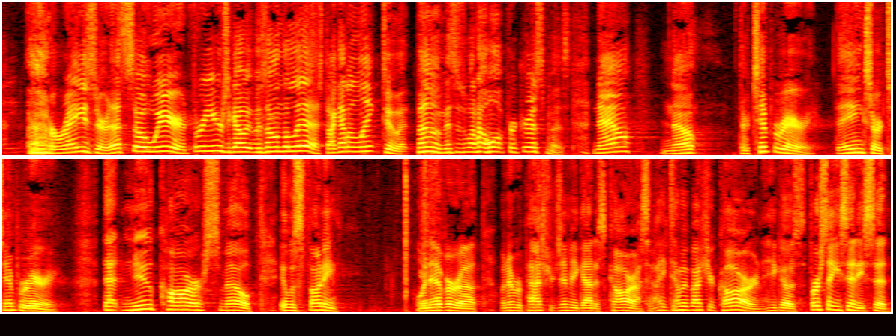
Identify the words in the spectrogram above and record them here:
RAZR, that's so weird. Three years ago, it was on the list. I got a link to it. Boom, this is what I want for Christmas. Now, no, they're temporary. Things are temporary. That new car smell, it was funny. Whenever, uh, whenever Pastor Jimmy got his car, I said, Hey, tell me about your car. And he goes, First thing he said, he said,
